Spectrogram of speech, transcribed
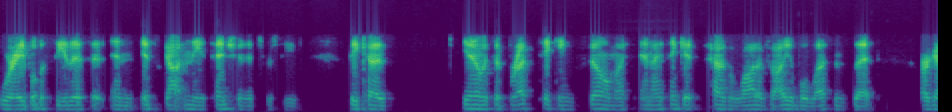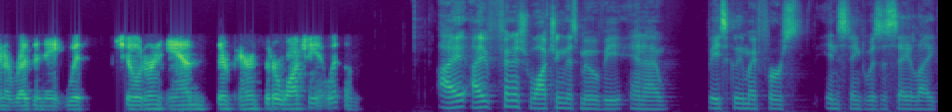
were able to see this, and it's gotten the attention it's received because you know it's a breathtaking film, and I think it has a lot of valuable lessons that are going to resonate with children and their parents that are watching it with them. I I finished watching this movie, and I basically my first instinct was to say like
